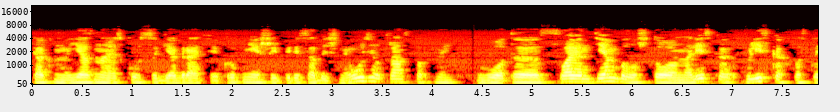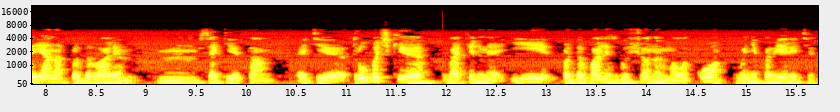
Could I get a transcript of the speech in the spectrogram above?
как я знаю из курса географии, крупнейший пересадочный узел транспортный, вот, э, славен тем был, что на Лисках, в Лисках постоянно продавали м, всякие там эти трубочки вафельные и продавали сгущенное молоко, вы не поверите,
